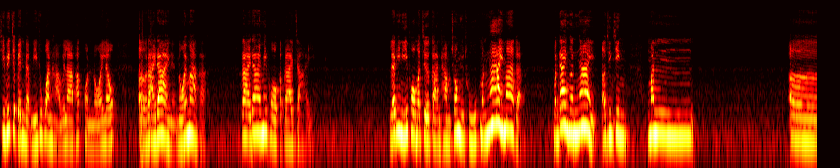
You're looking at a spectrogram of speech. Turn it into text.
ชีวิตจะเป็นแบบนี้ทุกวันหาเวลาพักผ่อนน้อยแล้วออรายได้เนี่ยน้อยมากค่ะ รายได้ไม่พอกับรายจ่าย แล้วทีนี้พอมาเจอการทำช่อง YouTube มันง่ายมากอะ่ะ มันได้เงินง่าย เอาจริง ๆ มันเอ่อ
